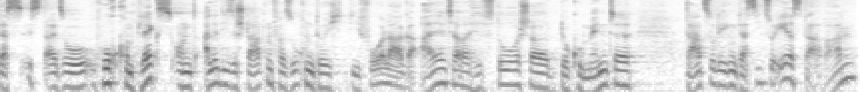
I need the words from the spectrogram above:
Das ist also hochkomplex und alle diese Staaten versuchen durch die Vorlage alter historischer Dokumente darzulegen, dass sie zuerst da waren.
